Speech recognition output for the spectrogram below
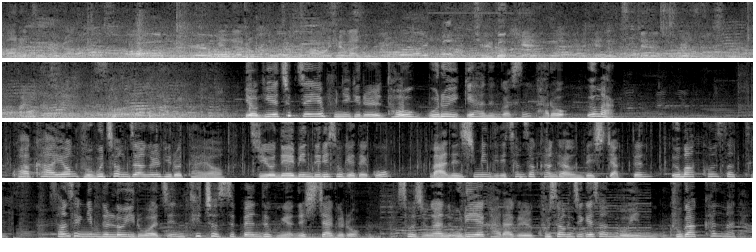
많은 준비를 하고 있습니다. 주민 여러분들 좀 나오셔가지고 즐겁게 이렇게 좀 축제를 준비해 주셨으면 고맙겠습니다. 여기에 축제의 분위기를 더욱 무르익게 하는 것은 바로 음악. 곽하영 부구청장을 비롯하여 주요 내빈들이 소개되고 많은 시민들이 참석한 가운데 시작된 음악 콘서트. 선생님들로 이루어진 티처스 밴드 공연을 시작으로 소중한 우리의 가락을 구성직에 선보인 국악 한마당.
